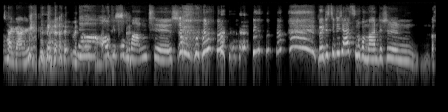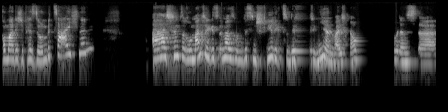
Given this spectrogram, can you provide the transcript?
Untergang. ja, oh, wie romantisch. Würdest du dich als eine romantische, romantische Person bezeichnen? Ah, ich finde, Romantik ist immer so ein bisschen schwierig zu definieren, weil ich glaube, dass äh,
